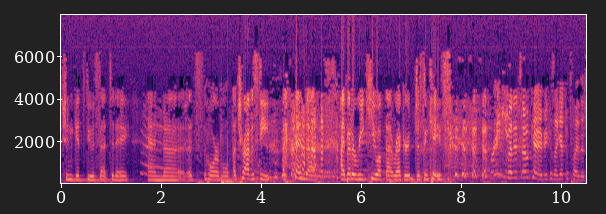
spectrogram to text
she didn't get to do a set today. And uh, it's horrible, a travesty. and uh, I better re-queue up that record just in case. but it's okay because I get to play this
